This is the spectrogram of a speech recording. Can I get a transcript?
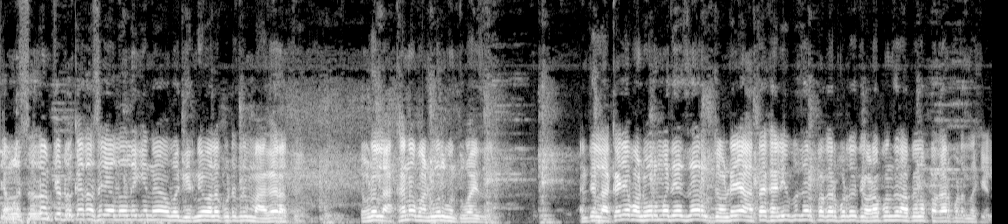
त्यामुळे सहज आमच्या डोक्यात असं यायला लागलं की नाही बाबा गिरणीवाला कुठेतरी मागा राहतं तेवढं लाखानं भांडवल गुंतवायचं. आणि त्या लाखाच्या भांडवलमध्ये जर गवंड्याच्या हाताखाली जर पगार पडतो तेवढा पण जर आपल्याला पगार पडत नसेल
